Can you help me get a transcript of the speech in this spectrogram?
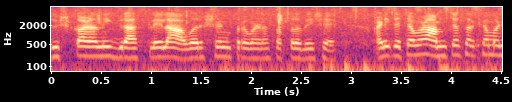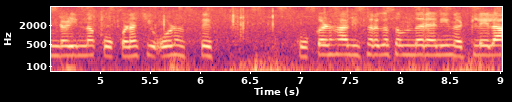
दुष्काळाने ग्रासलेला आवर्षण प्रवणाचा प्रदेश आहे. आणि त्याच्यामुळे आमच्यासारख्या मंडळींना कोकणाची ओढ असतेच. कोकण हा निसर्ग सौंदर्याने नटलेला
